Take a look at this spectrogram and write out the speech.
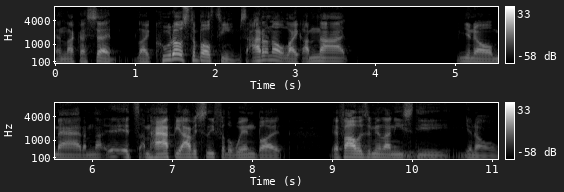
and like I said, like kudos to both teams. I don't know, like I'm not, you know, mad. I'm not. It's I'm happy obviously for the win, but if I was a Milanisti, you know,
